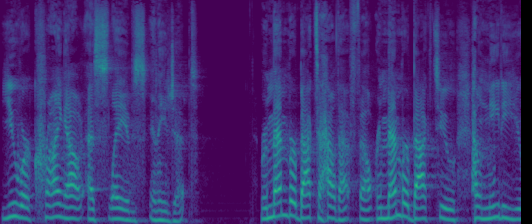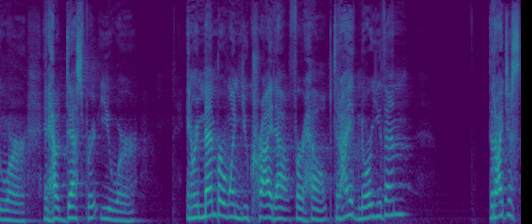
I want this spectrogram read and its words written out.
you were crying out as slaves in Egypt. Remember back to how that felt. Remember back to how needy you were and how desperate you were. And remember when you cried out for help. Did I ignore you then? Did I just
